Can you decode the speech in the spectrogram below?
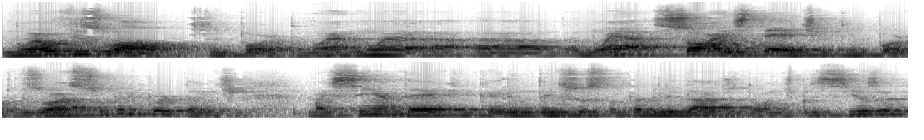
Não é o visual que importa, não é, não, é a, a, não é só a estética que importa. O visual é super importante, mas sem a técnica ele não tem sustentabilidade. Então a gente precisa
